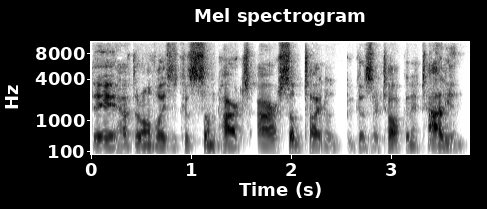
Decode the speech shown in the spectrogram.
they have their own voices because some parts are subtitled because they're talking Italian,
